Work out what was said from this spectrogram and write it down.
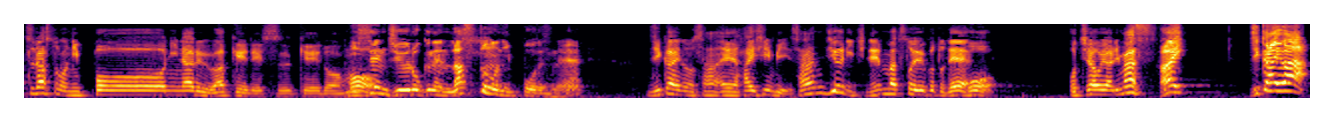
末ラストの日報になるわけですけども。2016年ラストの日報ですね。次回のさ、えー配信日30日年末ということでおこちらをやります。はい。次回は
